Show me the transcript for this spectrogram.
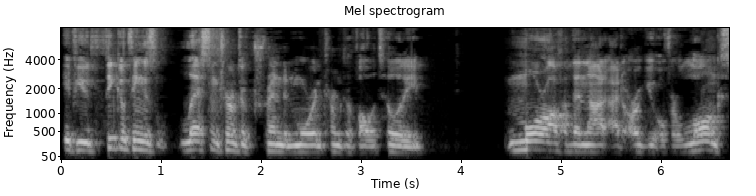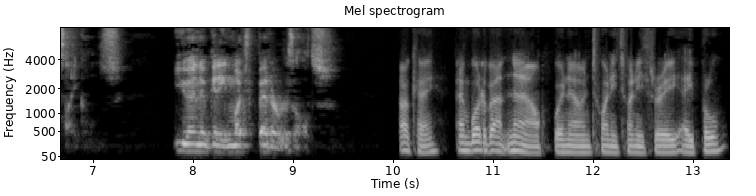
if you think of things less in terms of trend and more in terms of volatility, more often than not, I'd argue over long cycles, you end up getting much better results. Okay. And what about now? We're now in 2023, April.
